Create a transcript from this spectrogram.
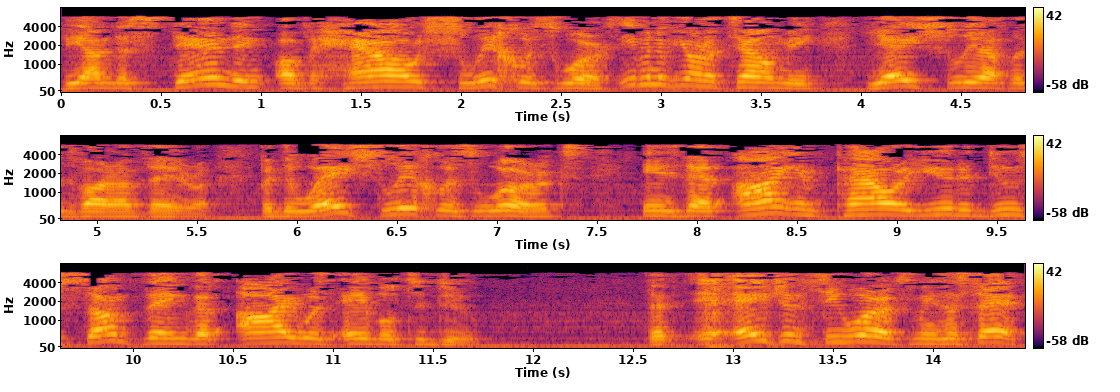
the understanding of how shlichus works. Even if you want to tell me, yay shliach ledvar avera, but the way shlichus works is that I empower you to do something that I was able to do. That agency works means I say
